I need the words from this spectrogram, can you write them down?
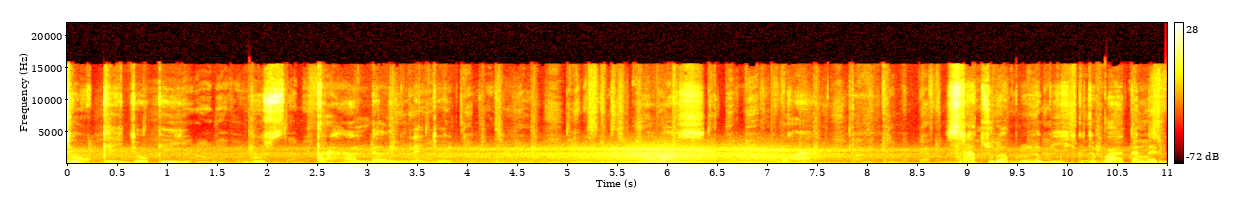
joki-joki bus terhandal ini lejo awas. Wah. 120 lebih kecepatan dari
